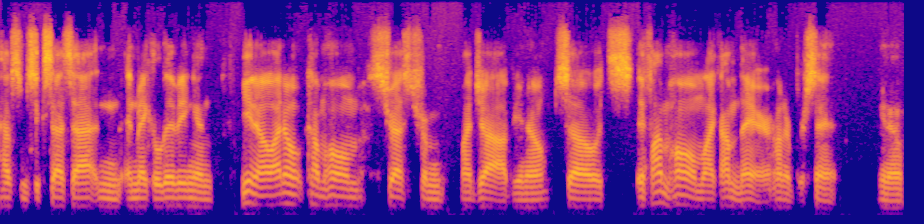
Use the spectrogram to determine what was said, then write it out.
have some success at and, and make a living. And, you know, I don't come home stressed from my job, you know? So it's, if I'm home, like I'm there 100%, you know?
